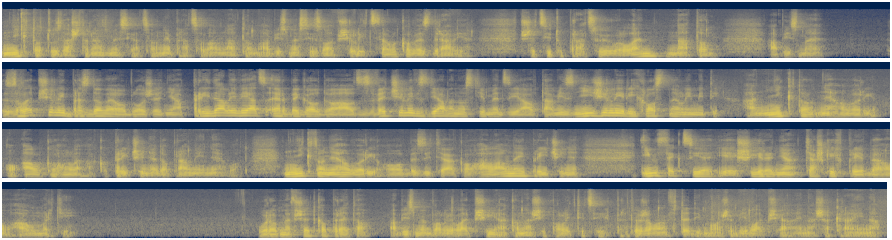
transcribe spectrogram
Nikto tu za 14 mesiacov nepracoval na tom, aby sme si zlepšili celkové zdravie. Všetci tu pracujú len na tom, aby sme zlepšili brzdové obloženia, pridali viac airbagov do aut, zväčšili vzdialenosti medzi autami, znížili rýchlostné limity a nikto nehovorí o alkohole ako príčine dopravných nehôd. Nikto nehovorí o obezite ako hlavnej príčine infekcie, jej šírenia, ťažkých priebehov a umrtí. Urobme všetko preto, aby sme boli lepší ako naši politici, pretože len vtedy môže byť lepšia aj naša krajina.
